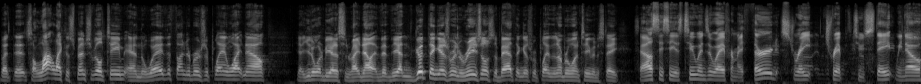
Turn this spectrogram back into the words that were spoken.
But it's a lot like the Spencerville team. And the way the Thunderbirds are playing right now, yeah, you don't want to be Edison right now. The, the, the good thing is we're in the regionals. The bad thing is we're playing the number one team in the state. So LCC is two wins away from a third straight trip to state. We know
